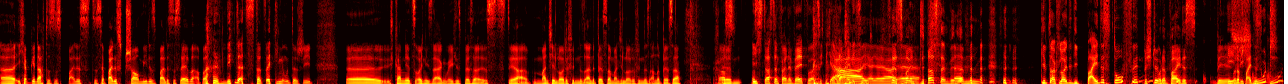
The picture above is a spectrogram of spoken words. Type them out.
äh, ich habe gedacht, das ist beides, das ist ja beides Xiaomi, das ist beides dasselbe, aber nee, das ist tatsächlich ein Unterschied. Äh, ich kann jetzt euch nicht sagen, welches besser ist. Der, manche Leute finden das eine besser, manche Leute finden das andere besser. Krass. Ähm, Was ich, ist das denn für eine Welt, wo sich nicht alle einig sind? Ja, ja, ja. Was ja, soll ja. das denn bitte? Ähm, Gibt es auch Leute, die beides doof finden? Bestimmt. Oder beides ähnlich Oder beides gut? gut?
